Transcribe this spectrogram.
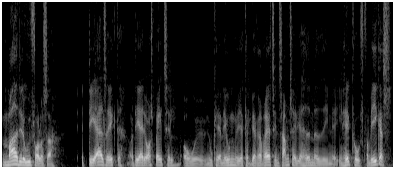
meget af det, der udfolder sig, det er altså ægte, og det er det også bagtil. Og øh, nu kan jeg nævne, jeg kan, jeg kan referere til en samtale, jeg havde med en, en head coach fra Vegas,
